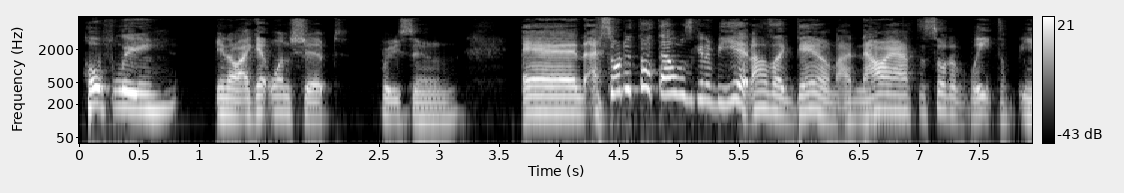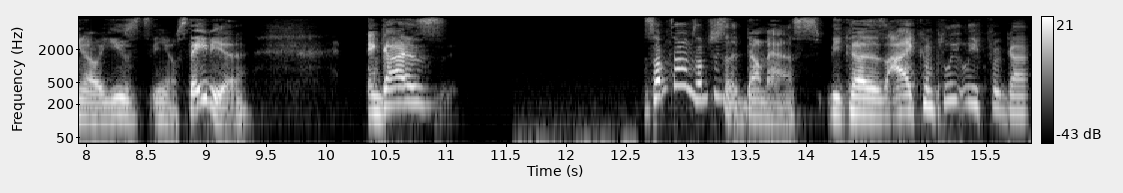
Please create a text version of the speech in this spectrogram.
hopefully, you know, I get one shipped pretty soon. And I sort of thought that was going to be it. I was like, damn, I, now I have to sort of wait to, you know, use, you know, Stadia. And guys, sometimes I'm just a dumbass because I completely forgot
